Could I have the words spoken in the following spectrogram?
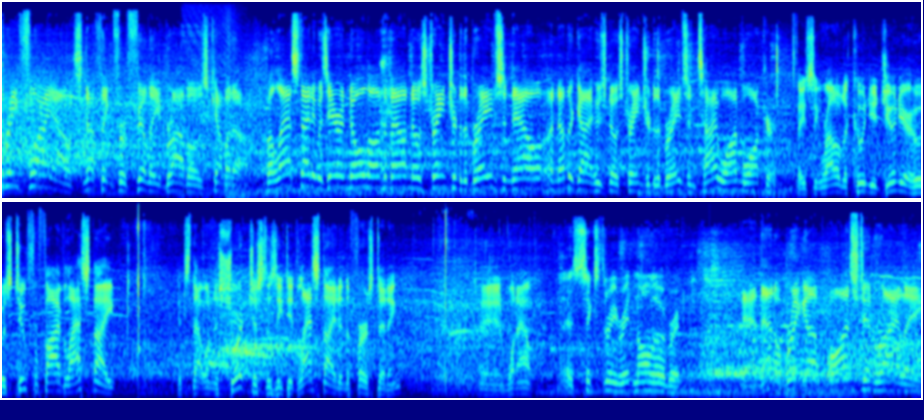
three flyouts, nothing for Philly. Bravos coming up. Well, last night it was Aaron Nola on the mound, no stranger to the Braves, and now another guy who's no stranger to the Braves, and Taijuan Walker. Facing Ronald Acuna Jr., who was two for five last night. It's that one to short, just as he did last night in the first inning. And one out. 6-3 written all over it. And that'll bring up Austin Riley.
